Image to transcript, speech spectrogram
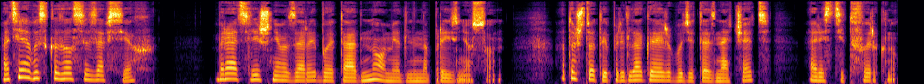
Матея высказался за всех. «Брать лишнего за рыбу — это одно», — медленно произнес он. «А то, что ты предлагаешь, будет означать...» Арестит фыркнул.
